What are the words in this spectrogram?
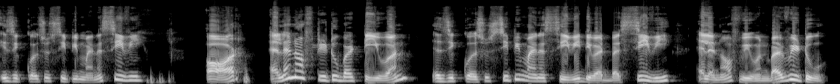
is equals to cp minus cv or ln of t2 by t1 is equals to Cp minus Cv divided by Cv ln of V1 by V2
